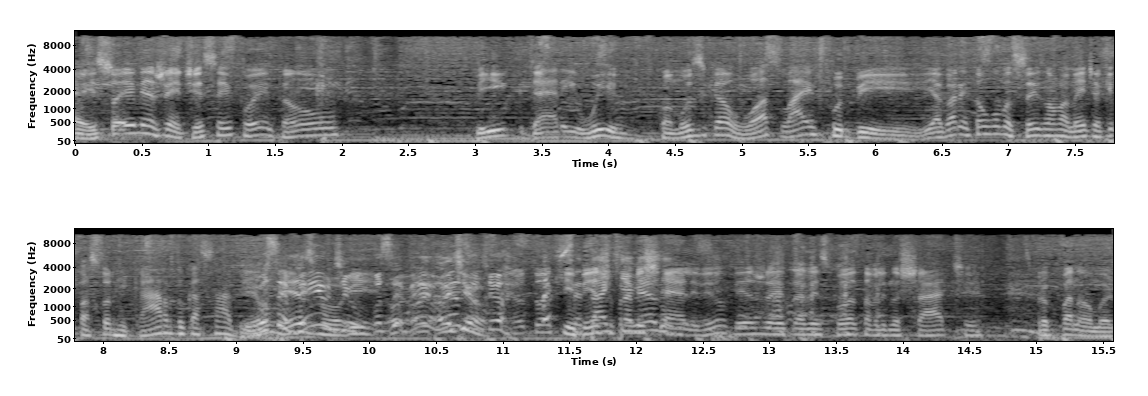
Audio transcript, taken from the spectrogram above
É isso aí, minha gente. Esse aí foi então Big Daddy Weave com a música What Life Would Be. E agora então com vocês novamente aqui, pastor Ricardo Kassab. Você mesmo, veio, tio? Você veio tio. Eu tô aqui, Você beijo tá aqui pra mesmo? Michelle, viu? Beijo aí pra minha esposa, tava ali no chat. Não se preocupa não, amor.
